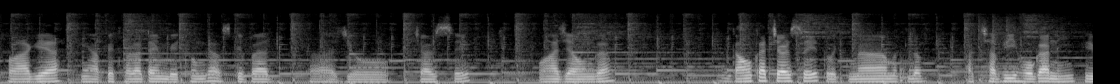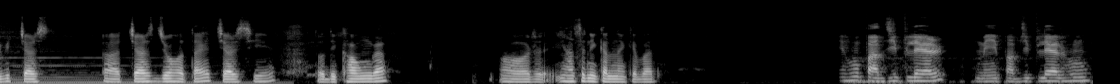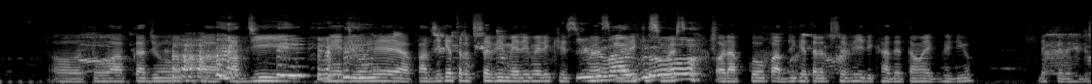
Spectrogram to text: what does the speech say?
तो आ गया यहाँ पे थोड़ा टाइम बैठूँगा उसके बाद आ, जो चर्च है वहाँ जाऊँगा। गाँव का चर्च है तो इतना मतलब अच्छा भी होगा नहीं फिर भी चर्च चर्च जो होता है चर्च ही है तो दिखाऊँगा। और यहाँ से निकलने के बाद। मैं हूँ पबजी प्लेयर मैं पबजी प्लेयर हूँ। और तो आपका जो पबजी में जो है पबजी के तरफ़ से भी मेरी मेरी क्रिसमस मेरी क्रिसमस और आपको पबजी के तरफ़ से भी दिखा देता हूँ एक वीडियो। देखते रहिए।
